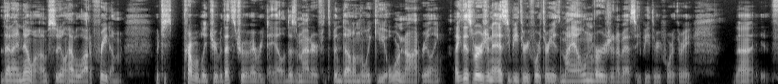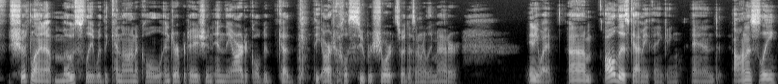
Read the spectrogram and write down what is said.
that I know of, so you'll have a lot of freedom. Which is probably true, but that's true of every tale. It doesn't matter if it's been done on the wiki or not, really. Like this version of SCP-343 is my own version of SCP-343 uh, should line up mostly with the canonical interpretation in the article because the article is super short, so it doesn't really matter. Anyway, um, all this got me thinking, and honestly,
